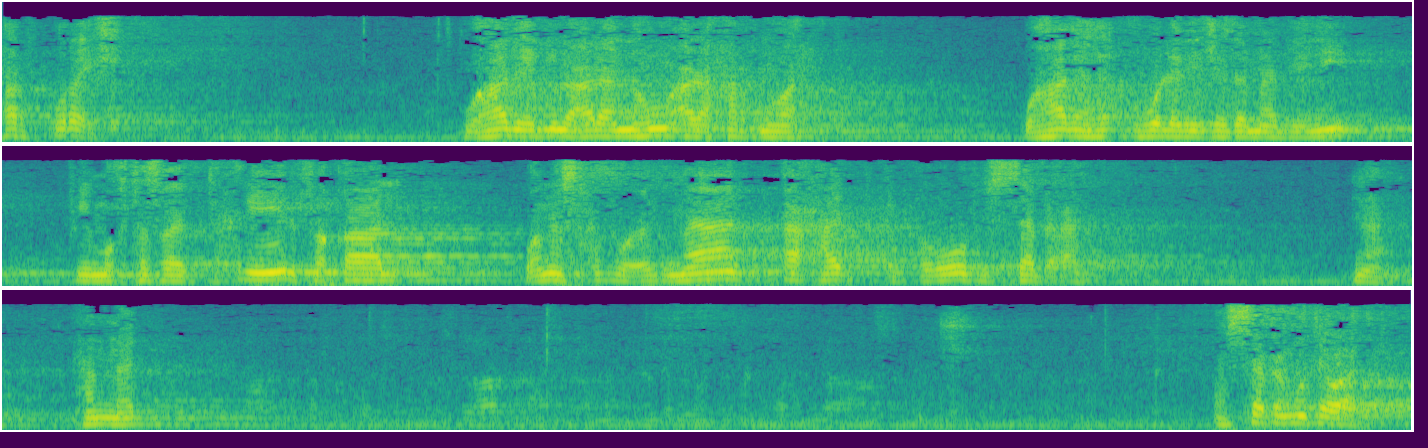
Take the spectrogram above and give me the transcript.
حرف قريش. وهذا يدل على أنه على حرف واحد. وهذا هو الذي جزم به في مختصر التحرير فقال ومصحف عثمان أحد الحروف السبعة. نعم. محمد؟ السبع متواتر.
